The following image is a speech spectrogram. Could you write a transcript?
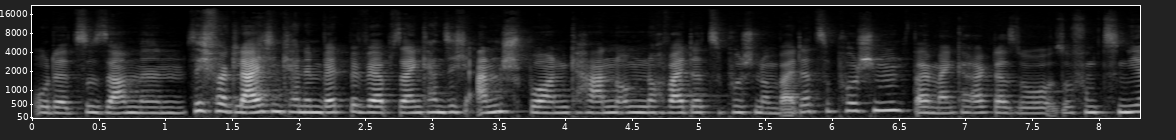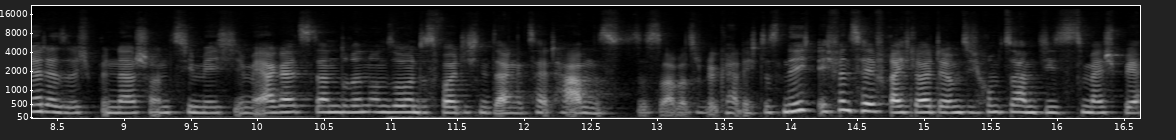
oder zusammen sich vergleichen kann, im Wettbewerb sein kann, sich anspornen kann, um noch weiter zu pushen, um weiter zu pushen, weil mein Charakter so, so funktioniert. Also ich bin da schon ziemlich im Ehrgeiz dann drin und so und das wollte ich eine lange Zeit haben. Das, das aber zum Glück hatte ich das nicht. Ich finde es hilfreich, Leute um sich herum zu haben, die es zum Beispiel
